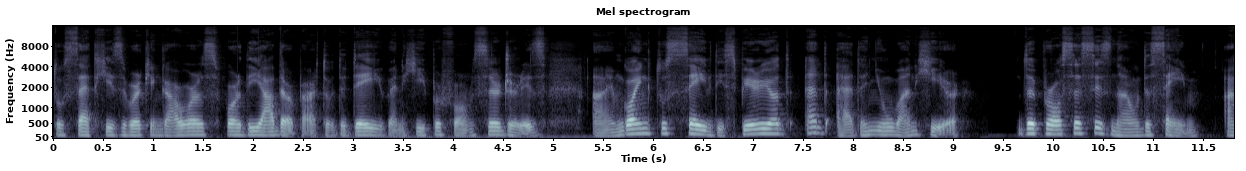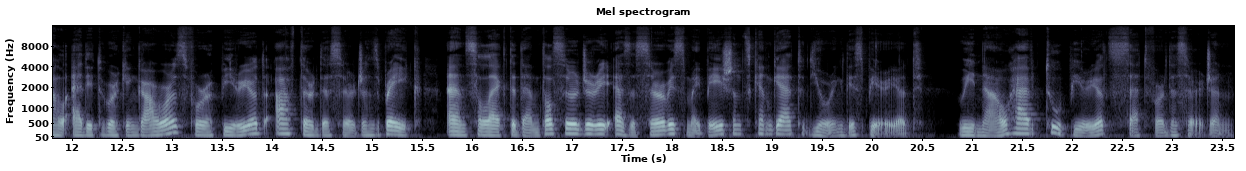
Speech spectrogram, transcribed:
To set his working hours for the other part of the day when he performs surgeries, I'm going to save this period and add a new one here. The process is now the same. I'll edit working hours for a period after the surgeon's break and select dental surgery as a service my patients can get during this period. We now have two periods set for the surgeon.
